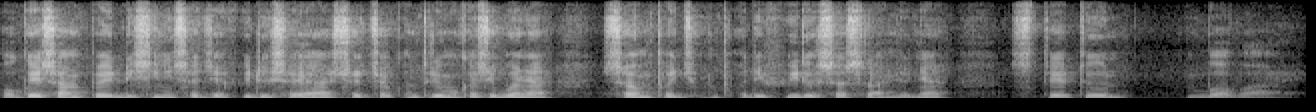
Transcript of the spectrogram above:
Oke, sampai di sini saja video saya. Saya ucapkan terima kasih banyak. Sampai jumpa di video saya selanjutnya. Stay tune. Bye-bye.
